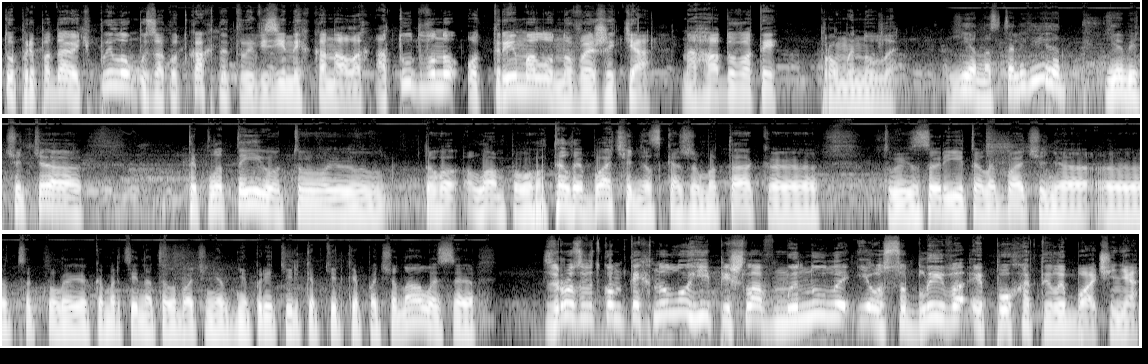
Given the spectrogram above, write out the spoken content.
то припадають пилом у закутках на телевізійних каналах. А тут воно отримало нове життя нагадувати про минуле. Є ностальгія, є відчуття теплоти от, е, того лампового телебачення, скажімо так. е, Тої зорі телебачення, Е, це коли комерційне телебачення в Дніпрі тільки-тільки починалося. З розвитком технологій пішла в минуле і особлива епоха телебачення.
